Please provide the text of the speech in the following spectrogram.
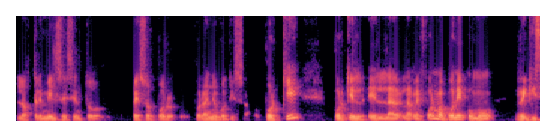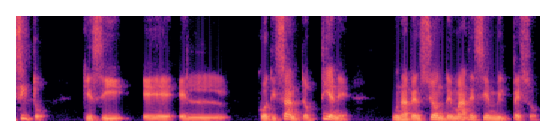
los 3.600 pesos por, año cotizado. ¿Por qué? Porque la, reforma pone como requisito que si eh, el cotizante obtiene una pensión de más de 100 mil pesos,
